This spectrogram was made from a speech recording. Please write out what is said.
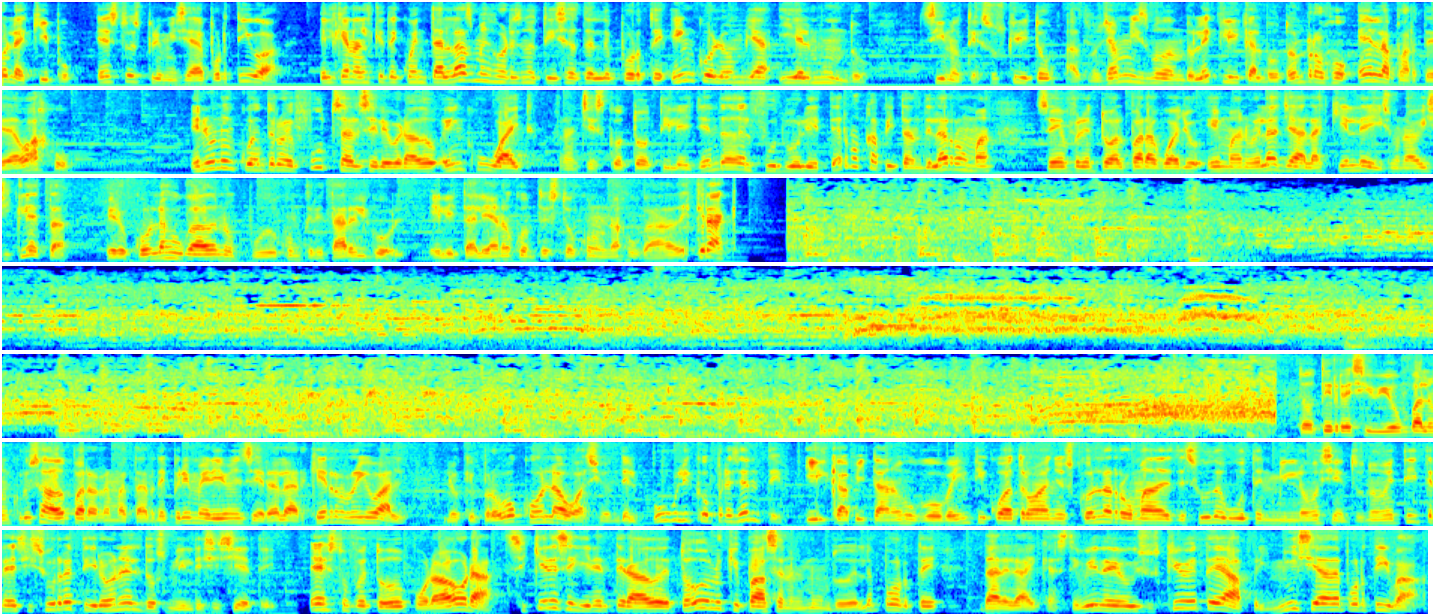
Hola equipo, esto es Primicia Deportiva, el canal que te cuenta las mejores noticias del deporte en Colombia y el mundo. Si no te has suscrito, hazlo ya mismo dándole clic al botón rojo en la parte de abajo. En un encuentro de futsal celebrado en Kuwait, Francesco Totti, leyenda del fútbol y eterno capitán de la Roma, se enfrentó al paraguayo Emanuel Ayala quien le hizo una bicicleta, pero con la jugada no pudo concretar el gol. El italiano contestó con una jugada de crack. Totti recibió un balón cruzado para rematar de primera y vencer al arquero rival, lo que provocó la ovación del público presente. El capitano jugó 24 años con la Roma desde su debut en 1993 y su retiro en el 2017. Esto fue todo por ahora. Si quieres seguir enterado de todo lo que pasa en el mundo del deporte, dale like a este video y suscríbete a Primicia Deportiva.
